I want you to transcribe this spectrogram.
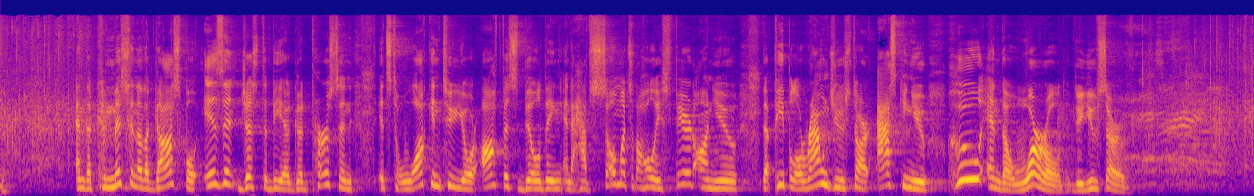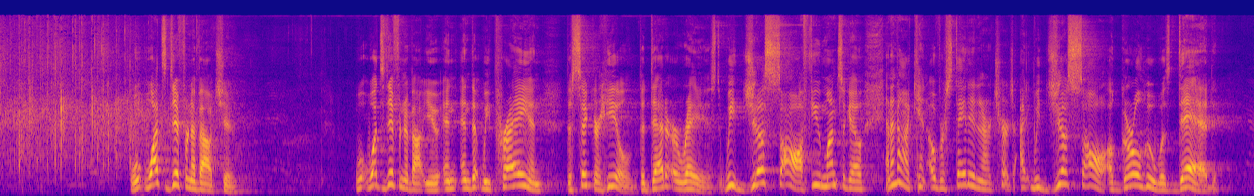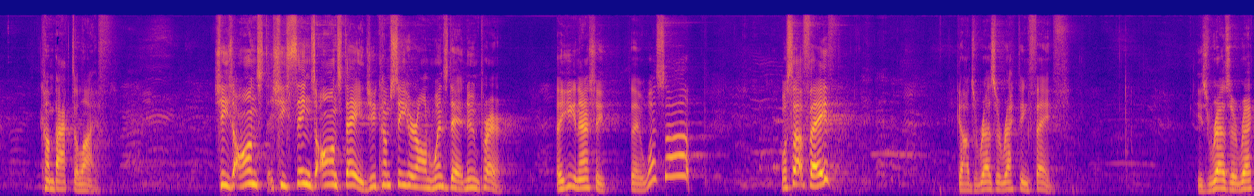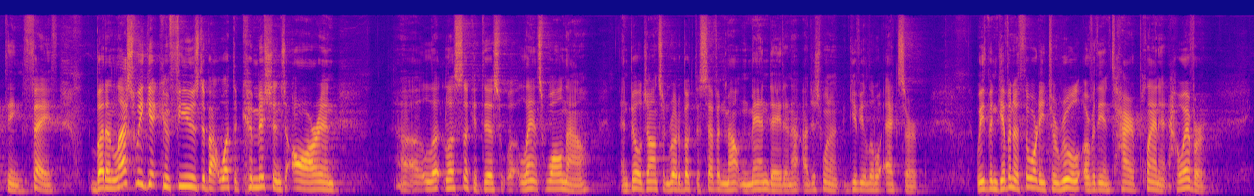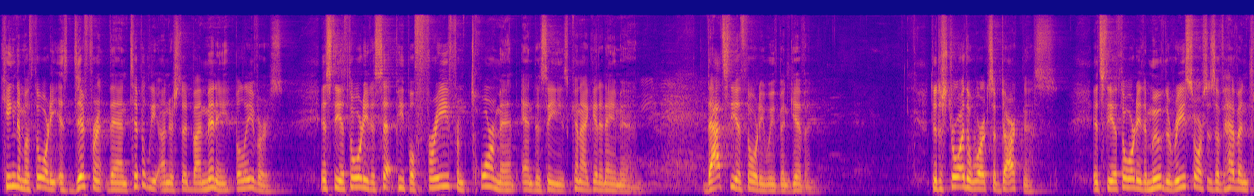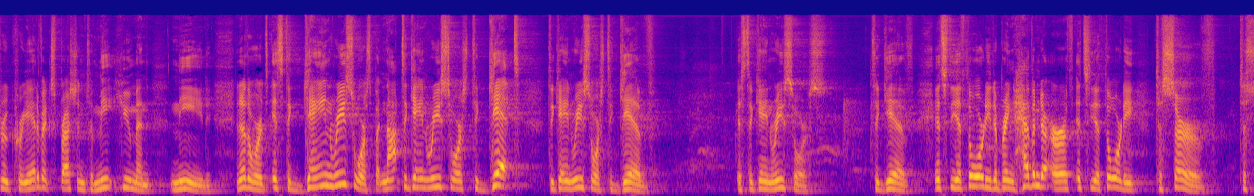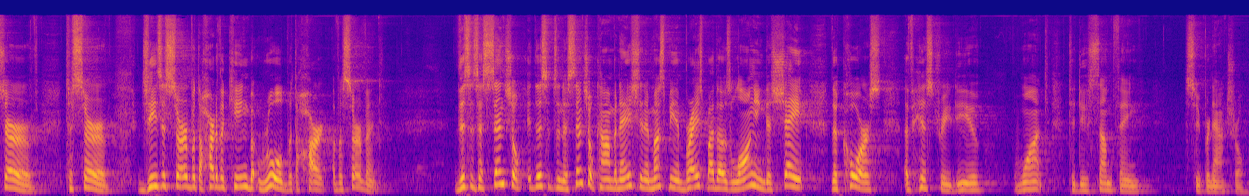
And the commission of the gospel isn't just to be a good person, it's to walk into your office building and to have so much of the Holy Spirit on you that people around you start asking you, Who in the world do you serve? What's different about you? What's different about you? And, and that we pray and the sick are healed, the dead are raised. We just saw a few months ago, and I know I can't overstate it in our church, I, we just saw a girl who was dead come back to life. She's on, she sings on stage. You come see her on Wednesday at noon prayer. Uh, you can actually say, What's up? What's up, faith? God's resurrecting faith. He's resurrecting faith. But unless we get confused about what the commissions are, and uh, let, us look at this. Lance Wallnau and Bill Johnson wrote a book, The Seven Mountain Mandate, and I, I just want to give you a little excerpt. We've been given authority to rule over the entire planet. However, kingdom authority is different than typically understood by many believers. It's the authority to set people free from torment and disease. Can I get an amen? amen? That's the authority we've been given. To destroy the works of darkness it's the authority to move the resources of heaven through creative expression to meet human need. In other words, it's to gain resource, but not to gain resource to get, to gain resource to give. It's to gain resource to give. It's the authority to bring heaven to earth. It's the authority to serve, to serve, to serve. Jesus served with the heart of a king, but ruled with the heart of a servant. This is essential. This is an essential combination and must be embraced by those longing to shape the course of history. Do you want to do something supernatural?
